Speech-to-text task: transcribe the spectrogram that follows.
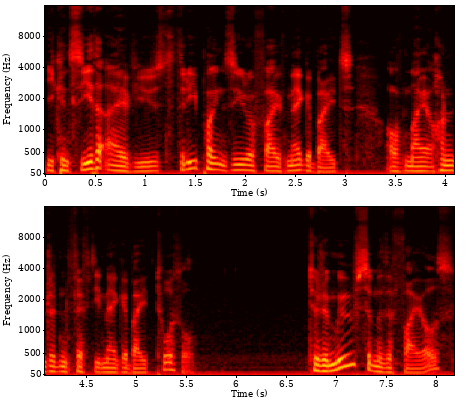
you can see that I have used 3.05 megabytes of my 150 megabyte total. To remove some of the files,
